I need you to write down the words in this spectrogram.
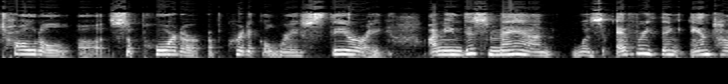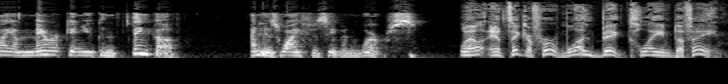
total uh, supporter of critical race theory. I mean, this man was everything anti American you can think of, and his wife is even worse. Well, and think of her one big claim to fame.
